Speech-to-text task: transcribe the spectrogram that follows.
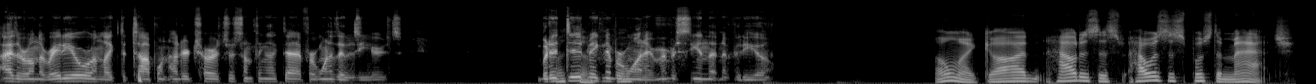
either on the radio or on like the top 100 charts or something like that for one of those years. But it What did make number fuck? one. I remember seeing that in a video. Oh my god, how does this? How is this supposed to match?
